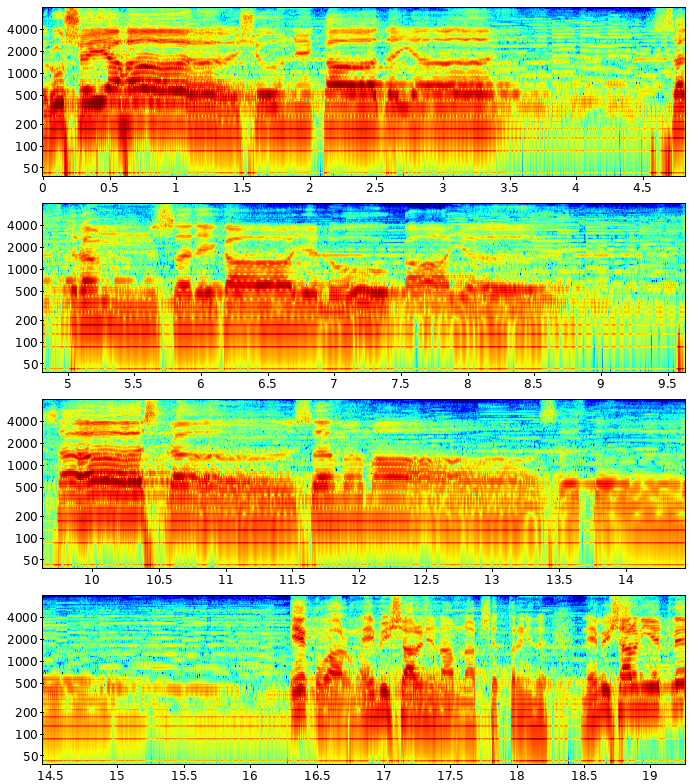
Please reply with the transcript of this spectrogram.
ઋષય શૂનકાદય સત્રમ સરેગાય લોકાય સહસ્ર સમમાસત એકવાર નૈમિશાળની નામના ક્ષેત્રની અંદર. નૈમિશાળની એટલે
